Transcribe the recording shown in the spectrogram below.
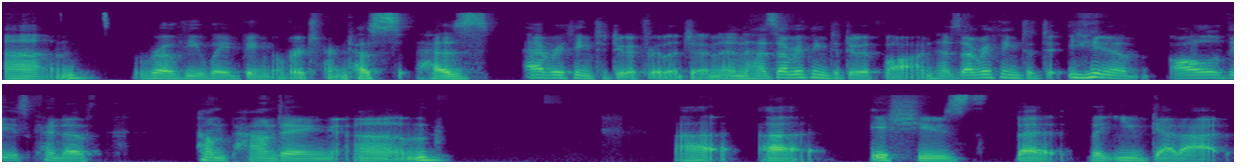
um, Roe v. Wade being overturned has has everything to do with religion and has everything to do with law and has everything to do you know all of these kind of compounding um, uh, uh, issues that that you get at.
